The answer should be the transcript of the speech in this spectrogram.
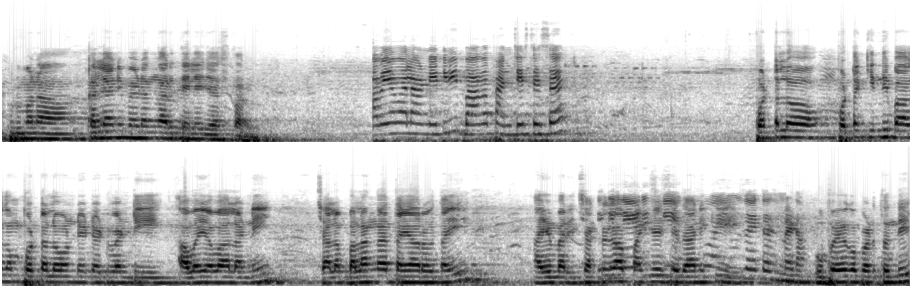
ఇప్పుడు మన కళ్యాణి మేడం గారు తెలియజేస్తారు. అవయవాలు అనేటివి బాగా పనిచేస్తాయి సార్. పొట్టలో పొట్ట కింది భాగం పొట్టలో ఉండేటటువంటి అవయవాలన్నీ చాలా బలంగా తయారవుతాయి. అవి మరి చక్కగా పనిచేసేదానికి ఉపయోగపడుతుంది.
